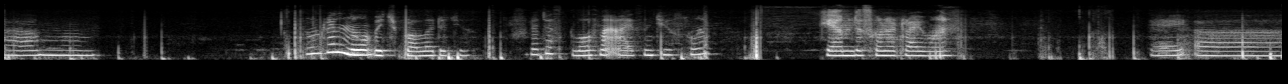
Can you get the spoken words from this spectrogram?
Um, I don't really know which brawler to choose. Should I just close my eyes and choose one? Okay, I'm just gonna try one. Okay, uh,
